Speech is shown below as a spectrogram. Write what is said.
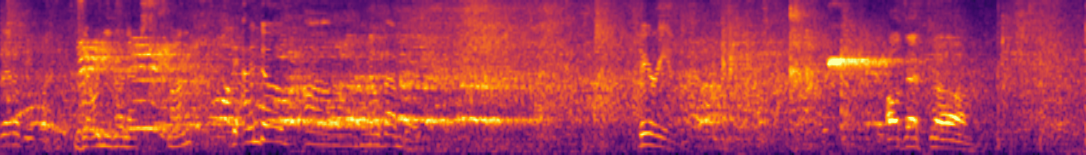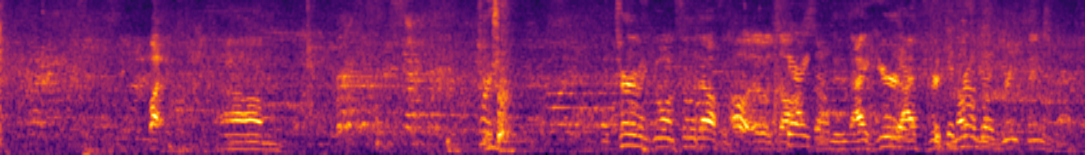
that'll be fun. Is that when you go next month? The end of um, November. Very end. Oh, that, um, What? that tournament going in Philadelphia. Oh, it was awesome. Very good. I hear, Yeah, I've heard it did real nothing but great things about it.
